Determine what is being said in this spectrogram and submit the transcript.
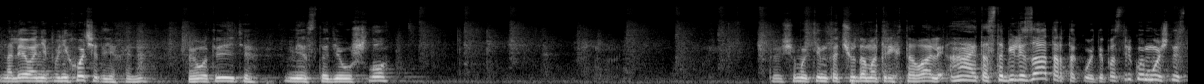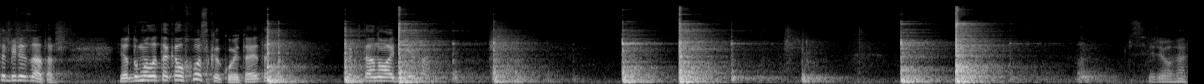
Налево не, не хочет ехать, да? И вот видите, место, где ушло. То еще мы каким-то чудом отрихтовали. А, это стабилизатор такой. Ты посмотри, какой мощный стабилизатор. Я думал, это колхоз какой-то. а Это как-то оно одето. Серега.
